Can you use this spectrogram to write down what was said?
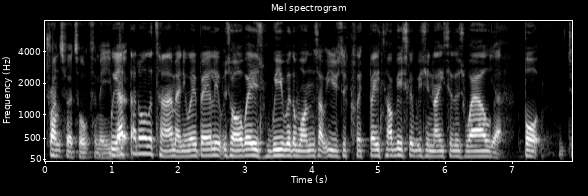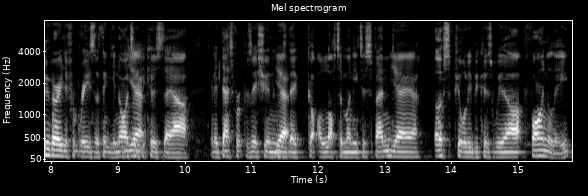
transfer talk for me. We had that all the time anyway, Bailey. It was always we were the ones that we used as clickbait. Obviously, it was United as well. Yeah. But two very different reasons. I think United Yeah. because they are in a desperate position and Yeah. they've got a lot of money to spend. yeah, yeah. Us purely because we are finally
